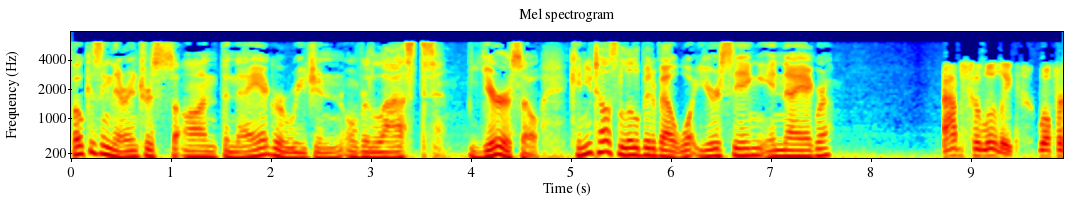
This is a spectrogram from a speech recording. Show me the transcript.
focusing their interests on the Niagara region over the last year or so. Can you tell us a little bit about what you're seeing in Niagara? Absolutely. Well, for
